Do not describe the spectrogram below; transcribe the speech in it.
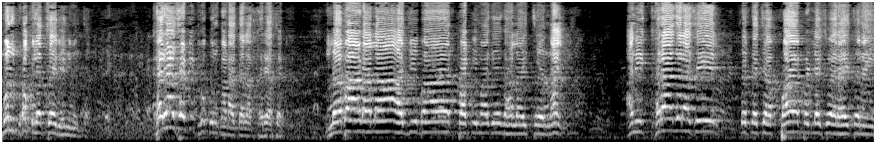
म्हणून ठोकल्यात साहेब यांनी म्हणतात खऱ्यासाठी ठोकून काढा त्याला खऱ्यासाठी. लबाडाला अजिबात पाठीमागे घालायचं नाही. आणि खरा जर असेल तर त्याच्या पाया पडल्याशिवाय राहायचं नाही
